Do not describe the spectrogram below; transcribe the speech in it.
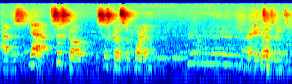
add this. Yeah, Cisco. Cisco supported. I hate Cisco.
